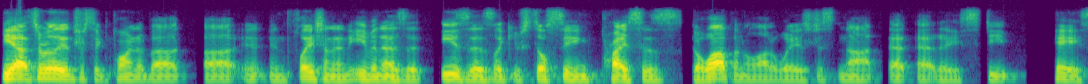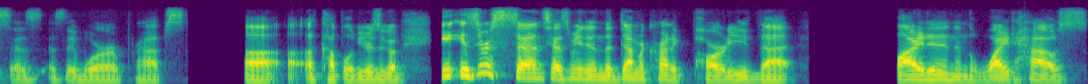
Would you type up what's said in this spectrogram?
Yeah, it's a really interesting point about uh, in- inflation, and even as it eases, like you're still seeing prices go up in a lot of ways, just not at, at a steep pace as as they were perhaps uh, a couple of years ago. Is there a sense, Yasmeen, in the Democratic Party that Biden and the White House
